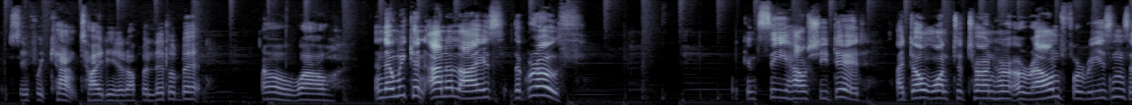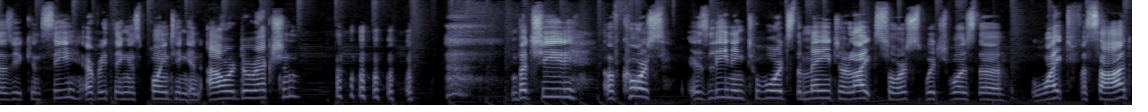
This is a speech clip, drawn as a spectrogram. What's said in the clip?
Let's see if we can't tidy it up a little bit. Oh, wow. And then we can analyze the growth. We can see how she did. I don't want to turn her around for reasons. As you can see, everything is pointing in our direction. but she, of course, is leaning towards the major light source, which was the white facade.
